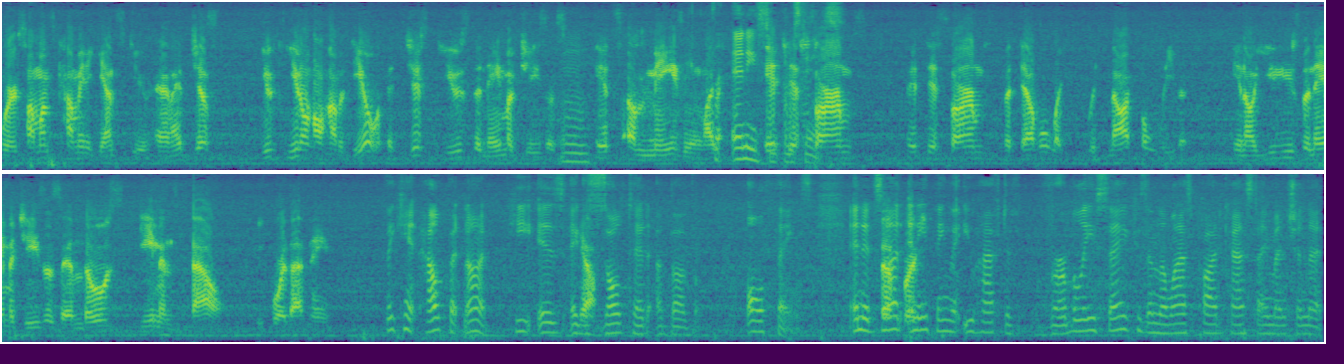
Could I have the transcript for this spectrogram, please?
where someone's coming against you and it just you you don't know how to deal with it, just use the name of Jesus. Mm. It's amazing. Like For any it circumstance. disarms it disarms the devil like you would not believe it. You know, you use the name of Jesus and those demons bow before that name. They can't help but not. He is Yeah. exalted above all things. And it's That's not right. anything that you have to verbally say, because in the last podcast I mentioned that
